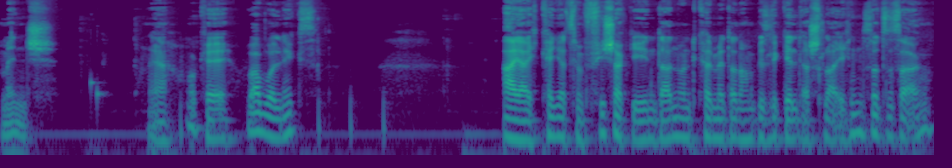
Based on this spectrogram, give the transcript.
Mensch. Ja, okay. War wohl nix. Ah ja, ich kann ja zum Fischer gehen dann und kann mir da noch ein bisschen Geld erschleichen, sozusagen.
